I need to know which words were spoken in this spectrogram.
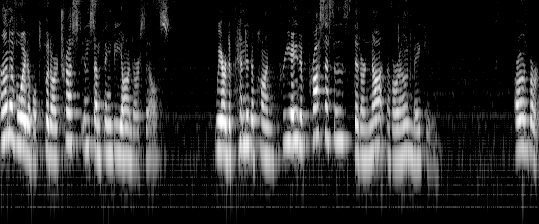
unavoidable to put our trust in something beyond ourselves. We are dependent upon creative processes that are not of our own making, our own birth.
